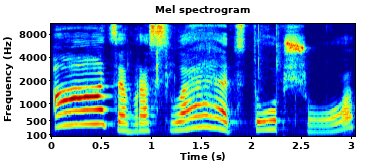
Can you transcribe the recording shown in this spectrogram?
А, це браслет. Стоп, що?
